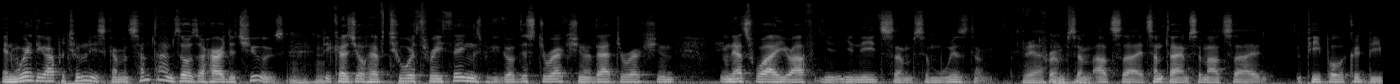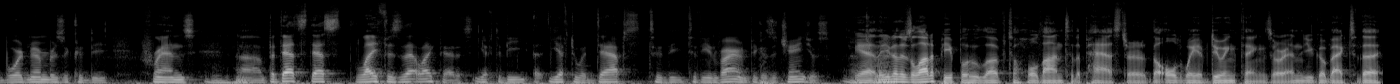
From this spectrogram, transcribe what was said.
And where do the opportunities come? And sometimes those are hard to choose Mhm. because you'll have two or three things. We could go this direction or that direction. And that's why you often you, you need some some wisdom Yeah. from Mhm. some outside, sometimes some outside people. It could be board members, it could be friends. Mhm. Uh, but that's that's life is that like that. It's, you have to be uh, you have to adapt to the to the environment because it changes. That's yeah, right. you know, there's a lot of people who love to hold on to the past or the old way of doing things, or and you go back to the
